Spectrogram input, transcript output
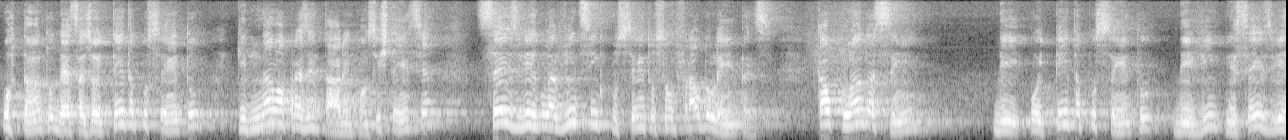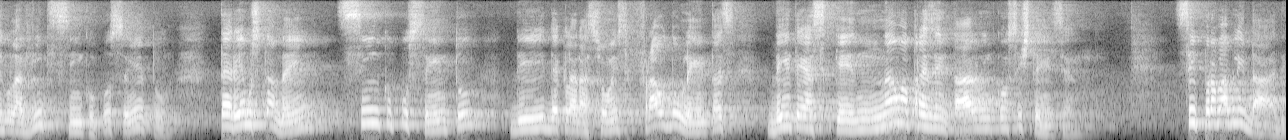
Portanto, dessas 80% que não apresentaram inconsistência, 6,25% são fraudulentas. Calculando assim, de 80% de, de 6,25%, teremos também 5% de declarações fraudulentas dentre as que não apresentaram inconsistência. Se probabilidade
